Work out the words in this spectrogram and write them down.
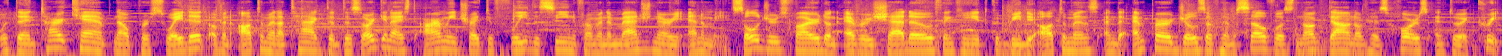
With the entire camp now persuaded of an Ottoman attack, the disorganized army tried to flee the scene from an imaginary enemy. Soldiers fired on every shadow, thinking it could be the Ottomans, and the Emperor Joseph himself was knocked down of his horse into a creek.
